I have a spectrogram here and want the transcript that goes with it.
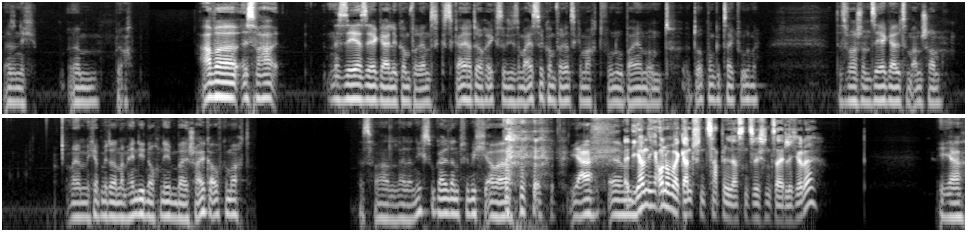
Also nicht. Ähm, ja. Aber es war eine sehr, sehr geile Konferenz. Sky hatte auch extra diese Meisterkonferenz gemacht, wo nur Bayern und Dortmund gezeigt wurde. Das war schon sehr geil zum Anschauen. Ähm, ich habe mir dann am Handy noch nebenbei Schalke aufgemacht. Das war leider nicht so geil dann für mich, aber ja. Ähm, Die haben dich auch nochmal ganz schön zappeln lassen zwischenzeitlich, oder? Ja,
